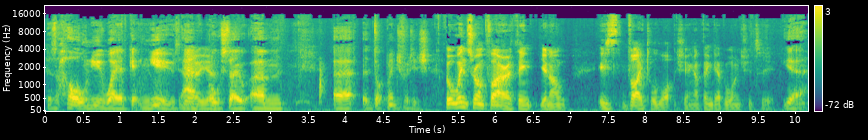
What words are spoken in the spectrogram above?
There's a whole new way of getting news Yeah, and yeah. also um, uh, documentary footage. But Winter on Fire, I think, you know, is vital watching. I think everyone should see it. Yeah.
